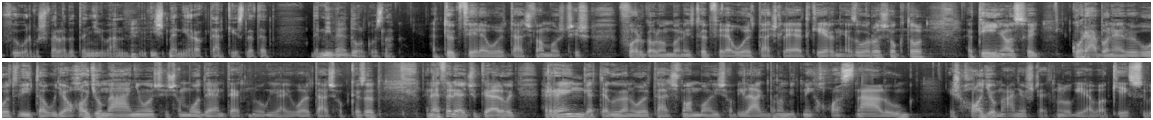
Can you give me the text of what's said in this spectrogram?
főorvos feladata nyilván ismerni a raktárkészletet, de mivel dolgoznak? Hát többféle oltás van most is forgalomban, és többféle oltást lehet kérni az orvosoktól. A tény az, hogy korábban erről volt vita ugye a hagyományos és a modern technológiai oltások között, de ne felejtsük el, hogy rengeteg olyan oltás van ma is a világban, amit mi használunk, és hagyományos technológiával készül,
